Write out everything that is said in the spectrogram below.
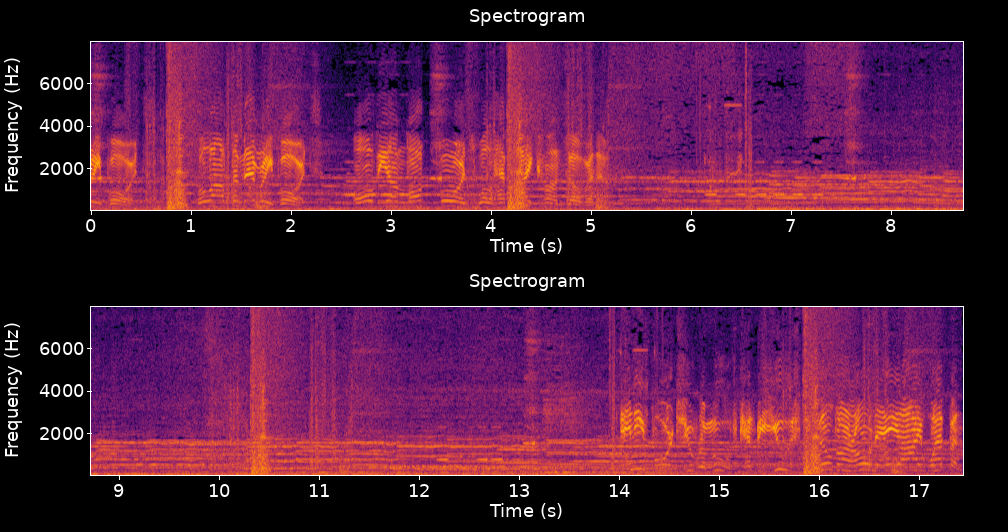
memory boards. Pull out the memory boards. All the unlocked boards will have icons over them. Any boards you remove can be used to build our own AI weapon.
